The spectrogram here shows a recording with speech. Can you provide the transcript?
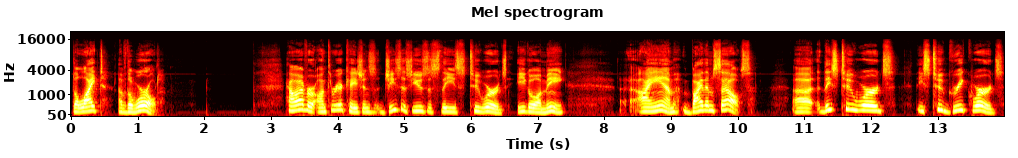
the light of the world. However, on three occasions, Jesus uses these two words, ego eimi, I am, by themselves. Uh, these two words these two Greek words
